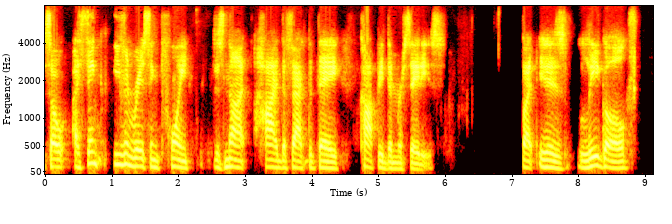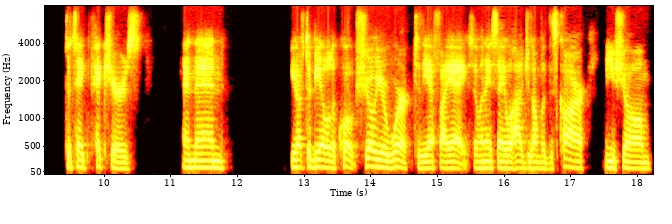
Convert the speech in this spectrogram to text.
so I think even Racing Point does not hide the fact that they copied the Mercedes, but it is legal to take pictures and then you have to be able to quote show your work to the FIA. So when they say, "Well, how'd you come up with this car?" and you show them,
